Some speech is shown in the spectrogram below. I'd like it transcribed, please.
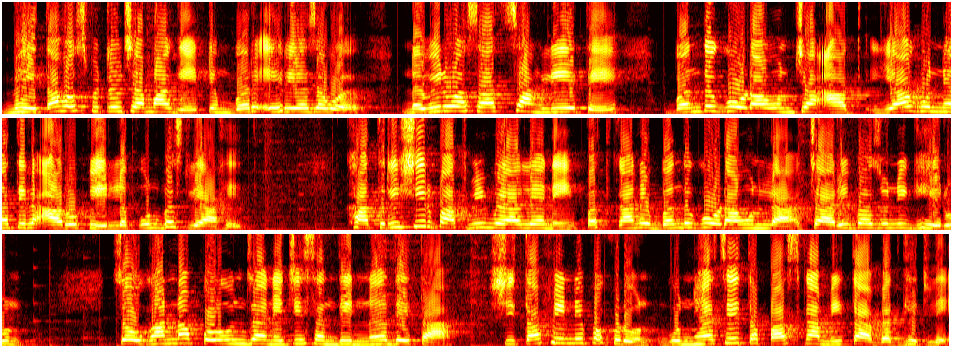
मेहता हॉस्पिटलच्या मागे टिंबर एरियाजवळ नवीन वसाहत सांगली येथे बंद गोडाऊनच्या आत या गुन्ह्यातील आरोपी लपून बसले आहेत. खात्रीशीर बातमी मिळाल्याने पथकाने बंद गोडाऊनला चारी बाजूनी घेरून चौघांना पळून जाण्याची संधी न देता शिताफीने पकडून गुन्ह्याचे तपासकामी ताब्यात घेतले.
